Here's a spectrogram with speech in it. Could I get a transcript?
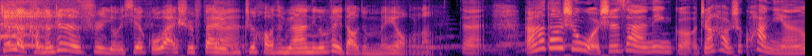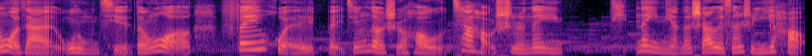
真的，可能真的是有一些国外是翻译之后，它原来那个味道就没有了。对，然后当时我是在那个正好是跨年，我在乌鲁木齐。等我飞回北京的时候，恰好是那一天那一年的十二月三十一号。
